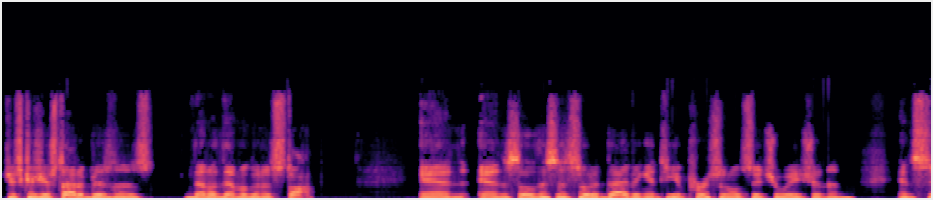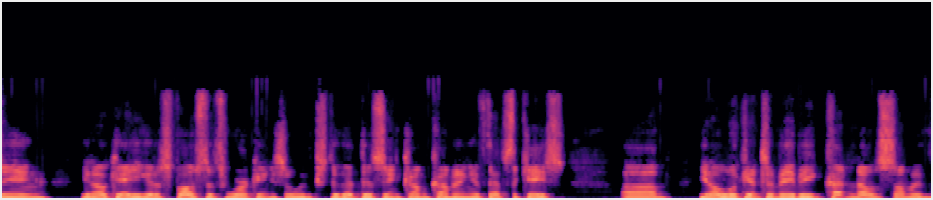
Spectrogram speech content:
just because you start a business. None of them are going to stop and and so this is sort of diving into your personal situation and and seeing you know okay you got a spouse that's working so we've still got this income coming if that's the case. Um, you know look into maybe cutting out some of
